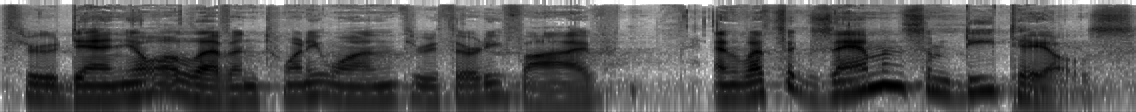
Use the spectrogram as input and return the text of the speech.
through Daniel 11 21 through 35, and let's examine some details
